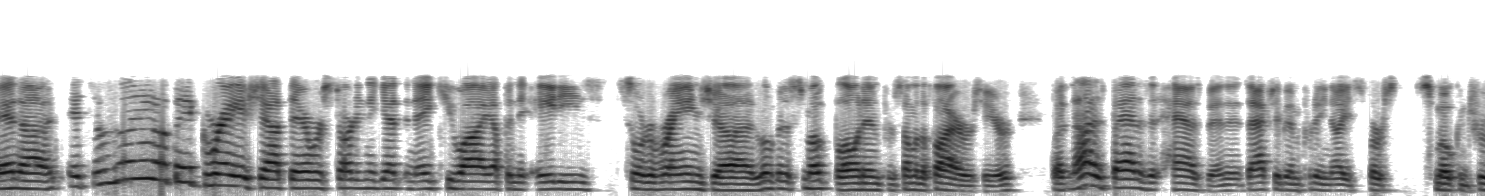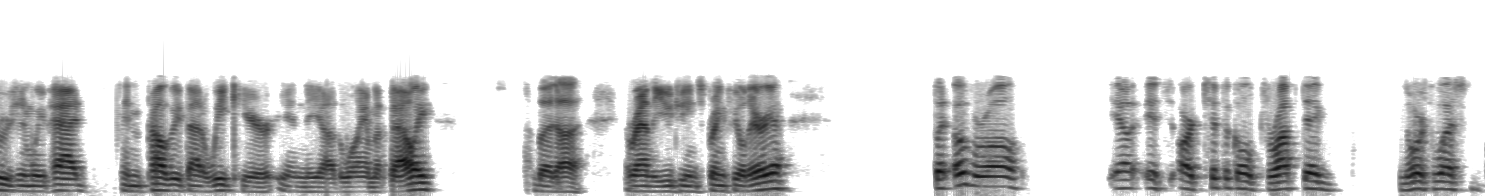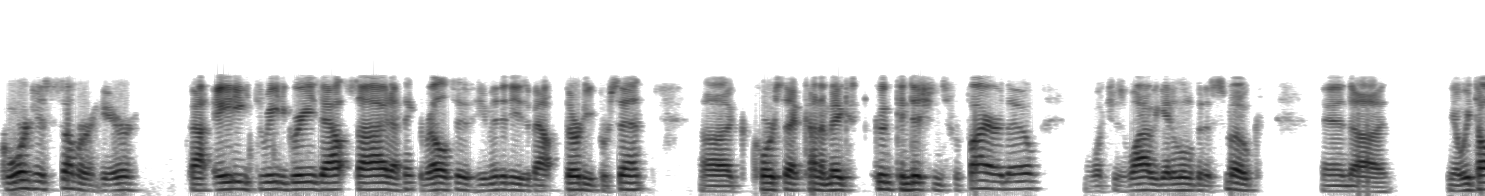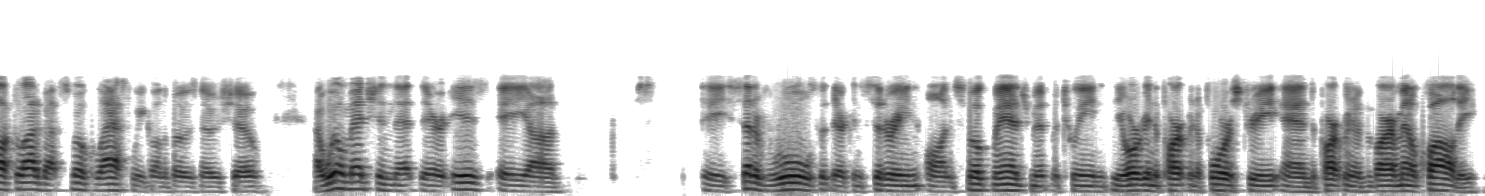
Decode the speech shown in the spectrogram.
And uh, it's a little bit grayish out there. We're starting to get an AQI up in the 80s sort of range, uh, a little bit of smoke blowing in from some of the fires here, but not as bad as it has been. And it's actually been pretty nice first smoke intrusion we've had in probably about a week here in the uh, the Willamette Valley, but uh, around the Eugene Springfield area. But overall, you know, it's our typical drop dead northwest gorgeous summer here. About 83 degrees outside. I think the relative humidity is about 30%. Uh, of course, that kind of makes good conditions for fire, though, which is why we get a little bit of smoke. And uh, you know, we talked a lot about smoke last week on the Boze Noze Show. I will mention that there is a uh, a set of rules that they're considering on smoke management between the Oregon Department of Forestry and Department of Environmental Quality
